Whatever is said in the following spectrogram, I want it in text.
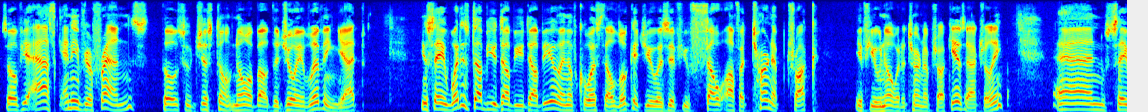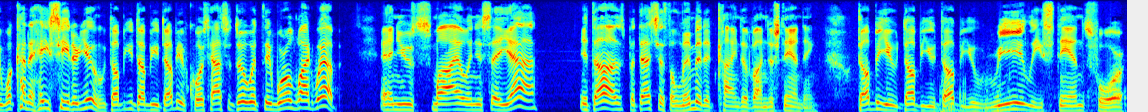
So if you ask any of your friends, those who just don't know about the joy of living yet, you say, What is WWW? And of course, they'll look at you as if you fell off a turnip truck, if you know what a turnip truck is, actually and say, What kind of hayseed are you? WWW, of course, has to do with the World Wide Web. And you smile and you say, Yeah, it does, but that's just a limited kind of understanding. WWW really stands for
